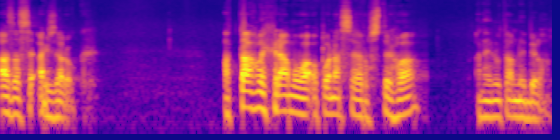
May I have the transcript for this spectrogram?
a zase až za rok. A tahle chrámová opona se roztrhla a najednou tam nebyla. E,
